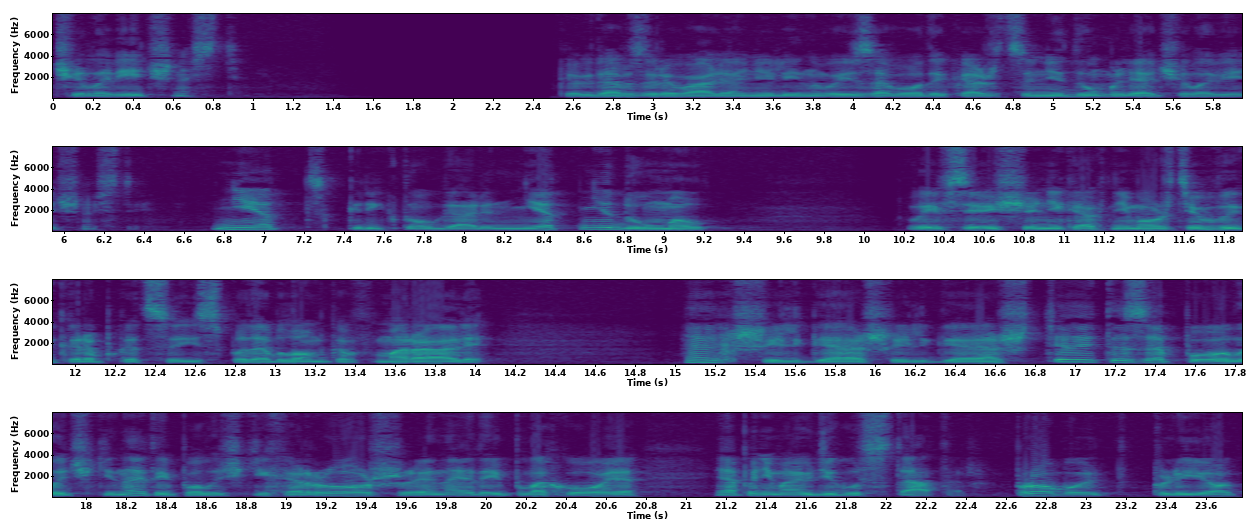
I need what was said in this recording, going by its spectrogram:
Человечность. Когда взрывали анилиновые заводы, кажется, не думали о человечности. «Нет!» — крикнул Гарин. «Нет, не думал. Вы все еще никак не можете выкарабкаться из-под обломков морали». Ах, шельга, шельга, что это за полочки? На этой полочке хорошее, на этой плохое. Я понимаю, дегустатор. Пробует, плюет,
